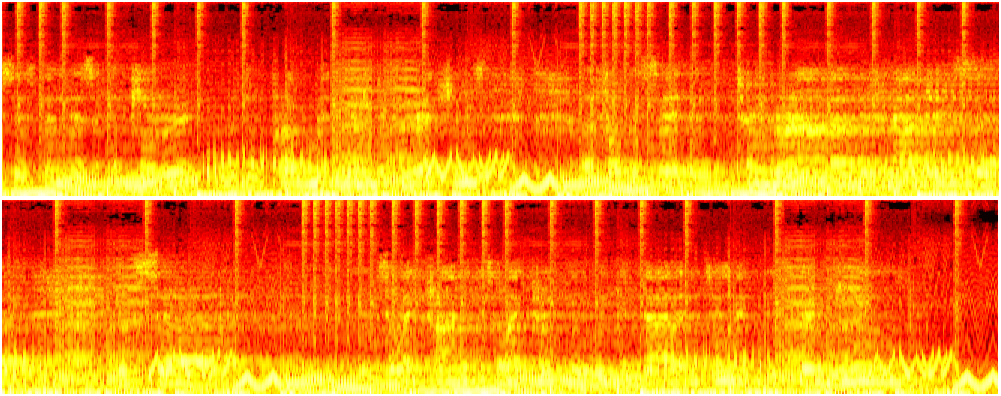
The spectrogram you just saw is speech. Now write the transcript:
System is a computer. We can program it in many different directions, uh, focus it and turn it around on different objects. Uh, it's uh, it's electronic, it's electric, and we can dial it and tune it. It's there to be used.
